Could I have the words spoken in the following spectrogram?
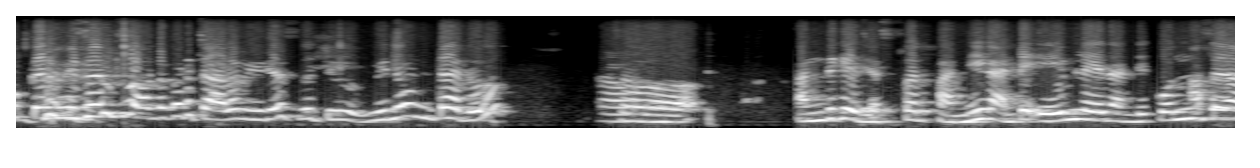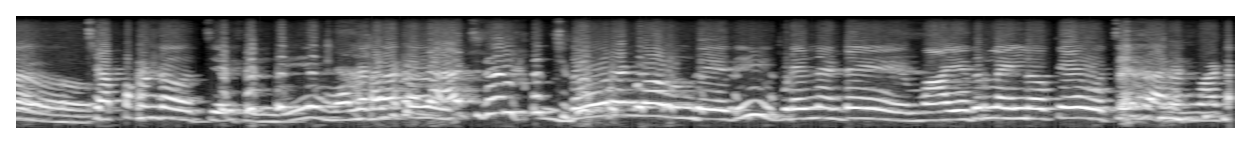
కుక్కర్ విజల్ సౌండ్ కూడా చాలా వీడియోస్ విని ఉంటారు అందుకే జస్ట్ ఫర్ ఫన్నీగా అంటే ఏం లేదండి. కొంత చెప్పకుండా వచ్చేసింది. దూరంగా ఉండేది. ఇప్పుడు ఏంటంటే మా ఎదురు లైన్ లోకే వచ్చేసారనమాట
